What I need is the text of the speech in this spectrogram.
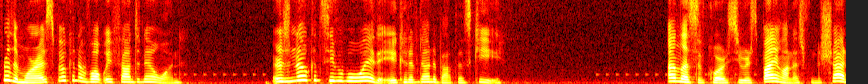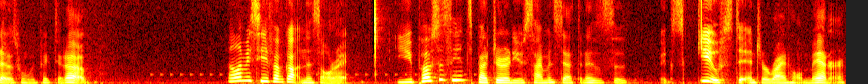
Furthermore, I've spoken of what we found to no one. There's no conceivable way that you could have known about this key. Unless, of course, you were spying on us from the shadows when we picked it up. Now let me see if I've gotten this all right. You posed as the inspector and used Simon's death as an excuse to enter Reinhold Manor.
